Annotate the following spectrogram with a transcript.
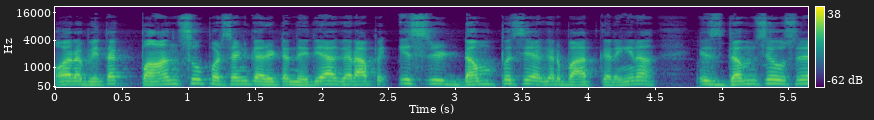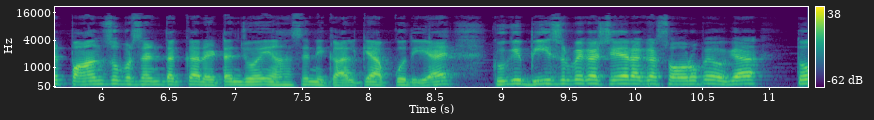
और अभी तक 500 परसेंट का रिटर्न दे दिया। अगर आप इस डंप से अगर बात करेंगे ना, इस डंप से उसने 500 परसेंट तक का रिटर्न जो है यहाँ से निकाल के आपको दिया है, क्योंकि बीस रुपए का शेयर अगर सौ रुपए हो गया तो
